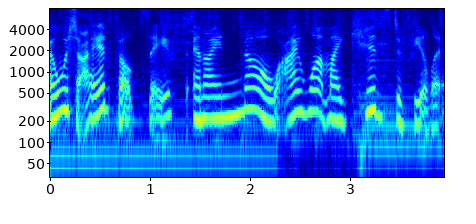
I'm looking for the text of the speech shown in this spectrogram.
I wish I had felt safe, and I know I want my kids to feel it.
